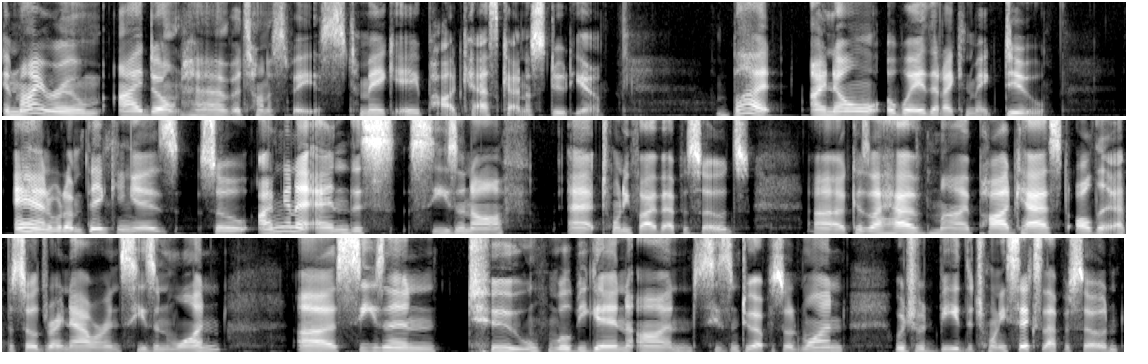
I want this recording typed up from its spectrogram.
In my room, I don't have a ton of space to make a podcast kind of studio. But I know a way that I can make do. And what I'm thinking is so I'm going to end this season off at 25 episodes because uh, I have my podcast. All the episodes right now are in season one. Uh, season two will begin on season two, episode one, which would be the 26th episode.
